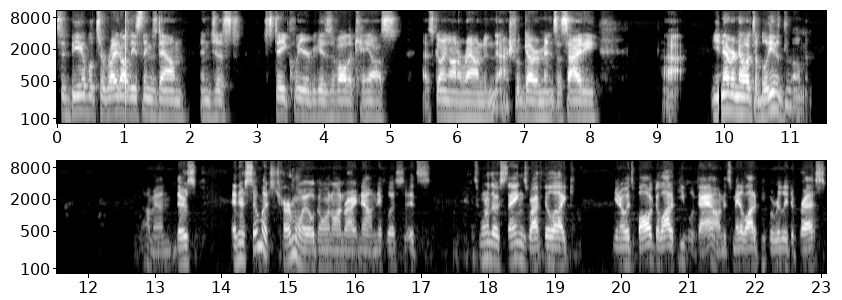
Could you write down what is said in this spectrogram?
to be able to write all these things down and just stay clear because of all the chaos that's going on around in the actual government and society. Uh, you never know what to believe at the moment. Oh man, there's and there's so much turmoil going on right now, Nicholas. It's it's one of those things where I feel like, you know, it's bogged a lot of people down. It's made a lot of people really depressed.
